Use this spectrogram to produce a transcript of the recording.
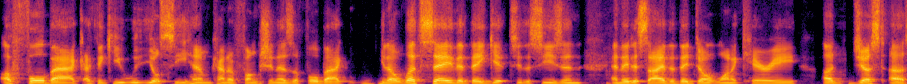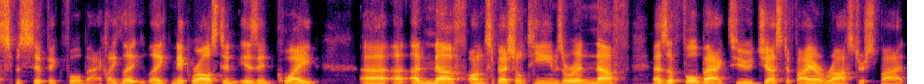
a fullback. I think you you'll see him kind of function as a fullback. You know, let's say that they get to the season and they decide that they don't want to carry a just a specific fullback, like like like Nick Ralston isn't quite uh, enough on special teams or enough as a fullback to justify a roster spot.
